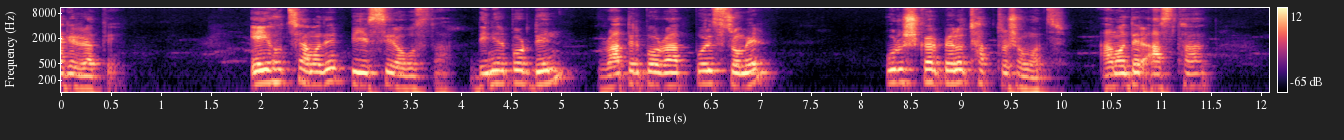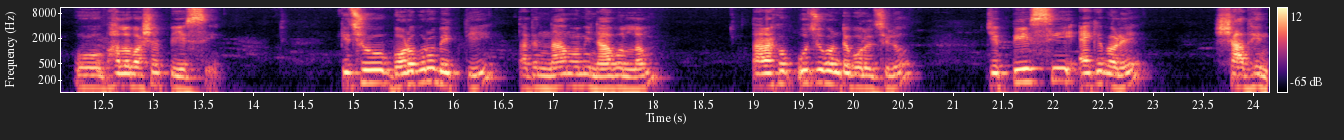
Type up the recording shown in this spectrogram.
আগের রাতে। এই হচ্ছে আমাদের পিএসসির অবস্থা। দিনের পর দিন রাতের পর রাত পরিশ্রমের পুরস্কার পেল ছাত্র সমাজ, আমাদের আস্থা ও ভালোবাসার পিএসসি। কিছু বড় বড় ব্যক্তি, তাদের নাম আমি না বললাম, তারা খুব উঁচু কণ্ঠে বলেছিল যে পিএসসি একেবারে স্বাধীন।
